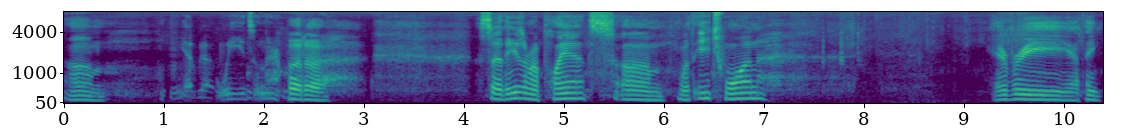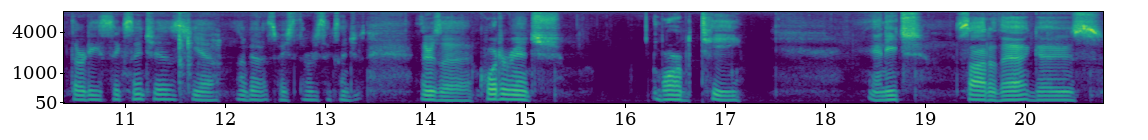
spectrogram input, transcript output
Um, yeah, I've got weeds in there, but uh, so these are my plants. Um, with each one, every I think 36 inches. Yeah, I've got it spaced 36 inches. There's a quarter inch barbed T, and each side of that goes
